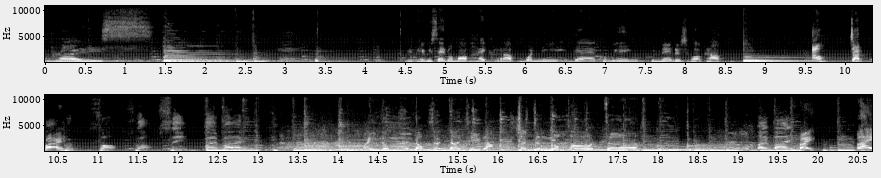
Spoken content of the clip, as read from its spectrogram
อร์ไพรส์มีเพลงพิเศษมามอบให้ครับ วันนี้แด่คุณผู้หญิงคุณเนธโดยเฉพาะครับ เอาจัดไปสองสามสี่บายบายไปลงนรกซะเธอที่รัก ฉันจะลงโทษเธอบายบายเฮ้ย เฮ้ย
